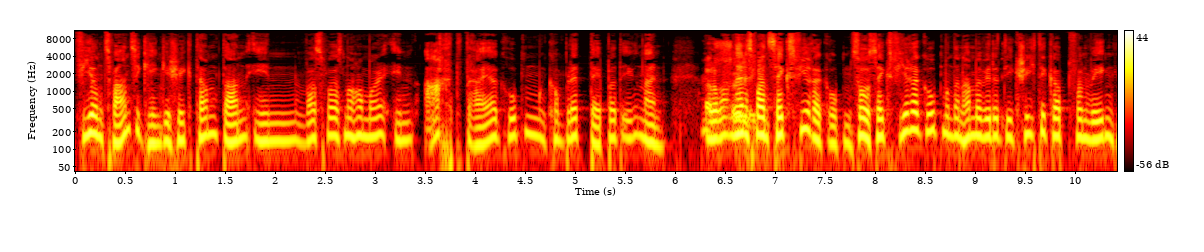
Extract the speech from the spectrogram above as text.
24 hingeschickt haben, dann in, was war es noch einmal, in acht Dreiergruppen komplett deppert, nein, oder, nein, es waren sechs Vierergruppen, so, sechs Vierergruppen und dann haben wir wieder die Geschichte gehabt von wegen,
